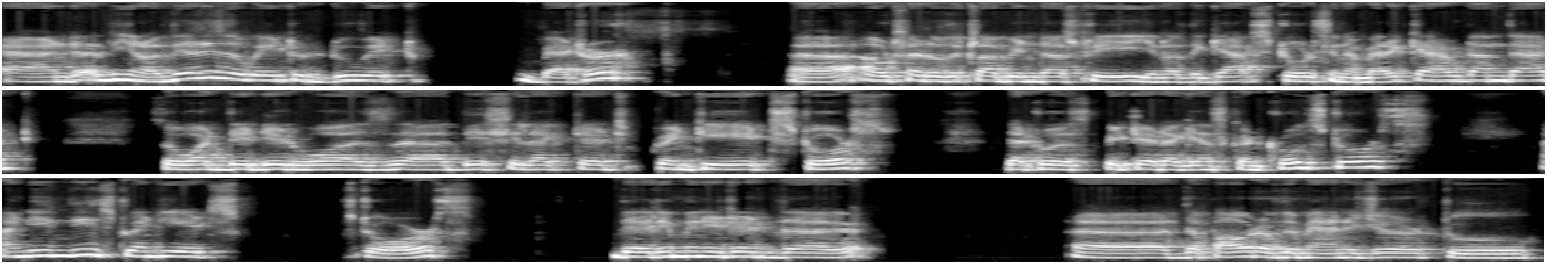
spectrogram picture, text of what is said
And, you know, there is a way to do it better uh, outside of the club industry, you know, the Gap stores in America have done that. So what they did was uh, they selected 28 stores that was pitted against control stores. And in these 28 stores, they eliminated the uh, the power of the manager to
